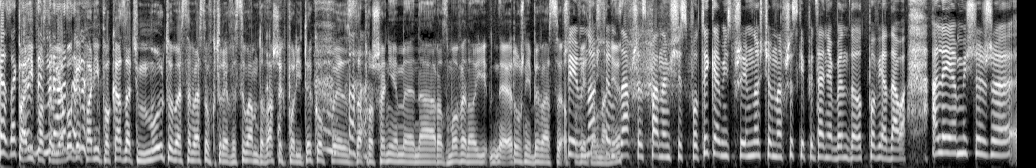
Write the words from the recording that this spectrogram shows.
ja za Pani poseł, razem... ja mogę pani pokazać multum SMS-ów, które wysyłam do waszych polityków e, z zaproszeniem na rozmowę, no i różnie bywa z odpowiedzią na nie. zawsze z panem się spotykam i z przyjemnością na wszystkie pytania będę odpowiadała. Ale ja myślę, że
